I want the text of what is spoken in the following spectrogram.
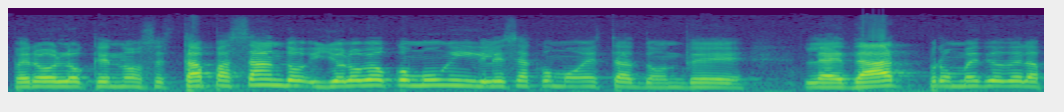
Pero lo que nos está pasando, y yo lo veo común en iglesias como esta, donde la edad promedio de la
